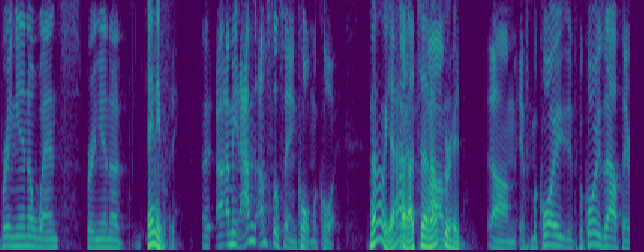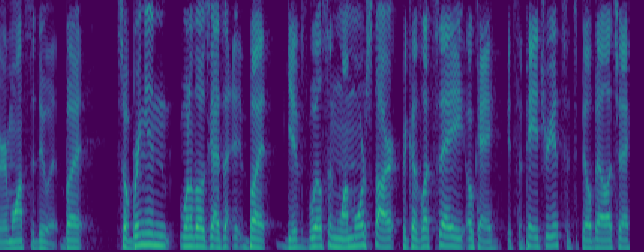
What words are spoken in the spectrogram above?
bring in a Wentz, bring in a. anybody. I- mean, I'm I'm still saying Colt McCoy. No, yeah, So, that's an um, upgrade. Um, if McCoy if McCoy's out there and wants to do it, but so bring in one of those guys, but give Wilson one more start because let's say okay, it's the Patriots, it's Bill Belichick,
